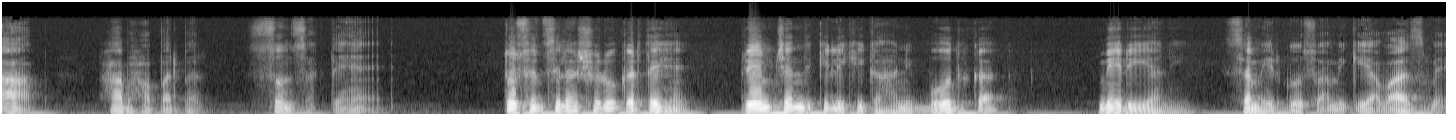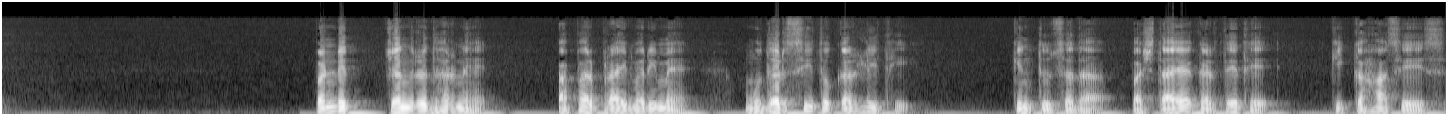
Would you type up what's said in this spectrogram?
आप हब हॉपर पर सुन सकते हैं। तो सिलसिला शुरू करते हैं प्रेमचंद की लिखी कहानी बोध का, मेरी यानी समीर गोस्वामी की आवाज़ में। पंडित चंद्रधर ने अपर प्राइमरी में मुदरसी तो कर ली थी, किंतु सदा पछताया करते थे कि कहाँ से इस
